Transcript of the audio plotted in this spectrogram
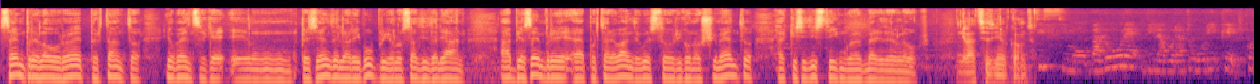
sempre lavoro e pertanto io penso che il Presidente della Repubblica, lo Stato italiano, abbia sempre a portare avanti questo riconoscimento a chi si distingue nel merito del lavoro. Grazie signor Conso. valore di lavoratori che con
